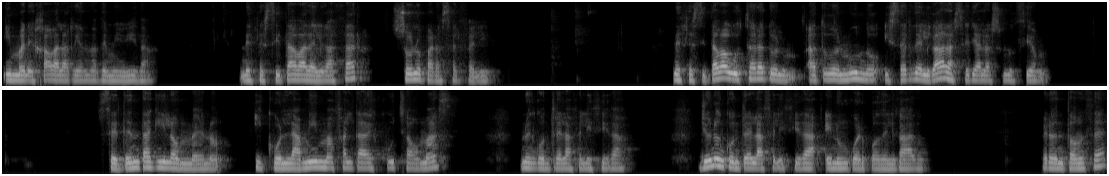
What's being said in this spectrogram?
y manejaba las riendas de mi vida. Necesitaba adelgazar solo para ser feliz. Necesitaba gustar a, a todo el mundo y ser delgada sería la solución. 70 kilos menos y con la misma falta de escucha o más, no encontré la felicidad. Yo no encontré la felicidad en un cuerpo delgado. Pero entonces,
